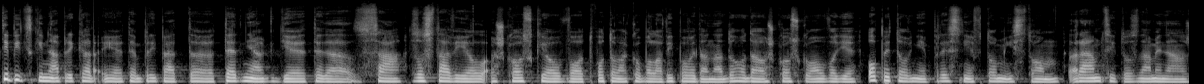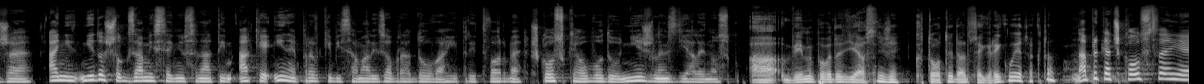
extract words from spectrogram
Typickým napríklad je ten prípad e, Ternia, kde teda sa zostavil školský obvod potom, ako bola vypovedaná dohoda o školskom obvode opätovne presne v tom istom rámci. To znamená, že ani nedošlo k zamysleniu sa nad tým, aké iné prvky by sa mali zobrať do úvahy pri tvorbe školského obvodu, než len vzdialenosť. A vieme povedať jasne, že kto teda segreguje takto? Napríklad v školstve je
